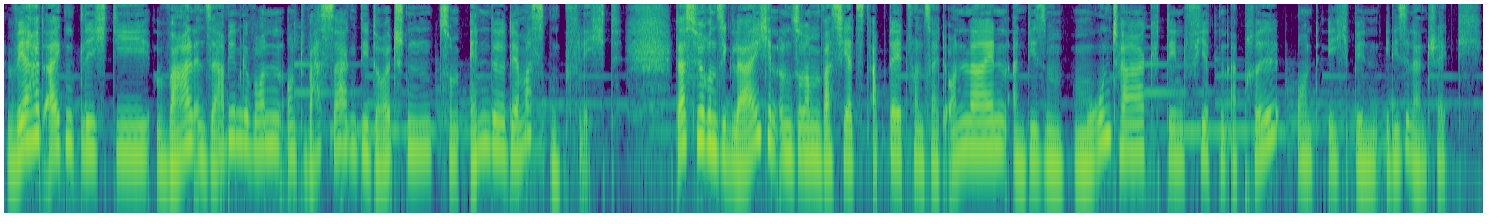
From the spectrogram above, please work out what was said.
Wer hat eigentlich die Wahl in Serbien gewonnen und was sagen die Deutschen zum Ende der Maskenpflicht? Das hören Sie gleich in unserem Was jetzt Update von Zeit Online an diesem Montag, den 4. April und ich bin Elise Landscheck.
